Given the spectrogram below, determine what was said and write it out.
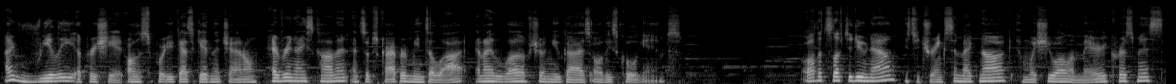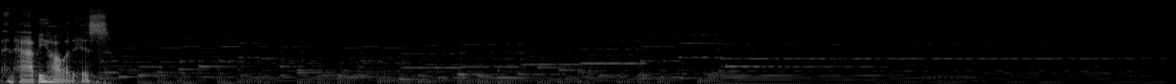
I really appreciate all the support you guys get in the channel. Every nice comment and subscriber means a lot, and I love showing you guys all these cool games. All that's left to do now is to drink some eggnog and wish you all a Merry Christmas and Happy Holidays.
